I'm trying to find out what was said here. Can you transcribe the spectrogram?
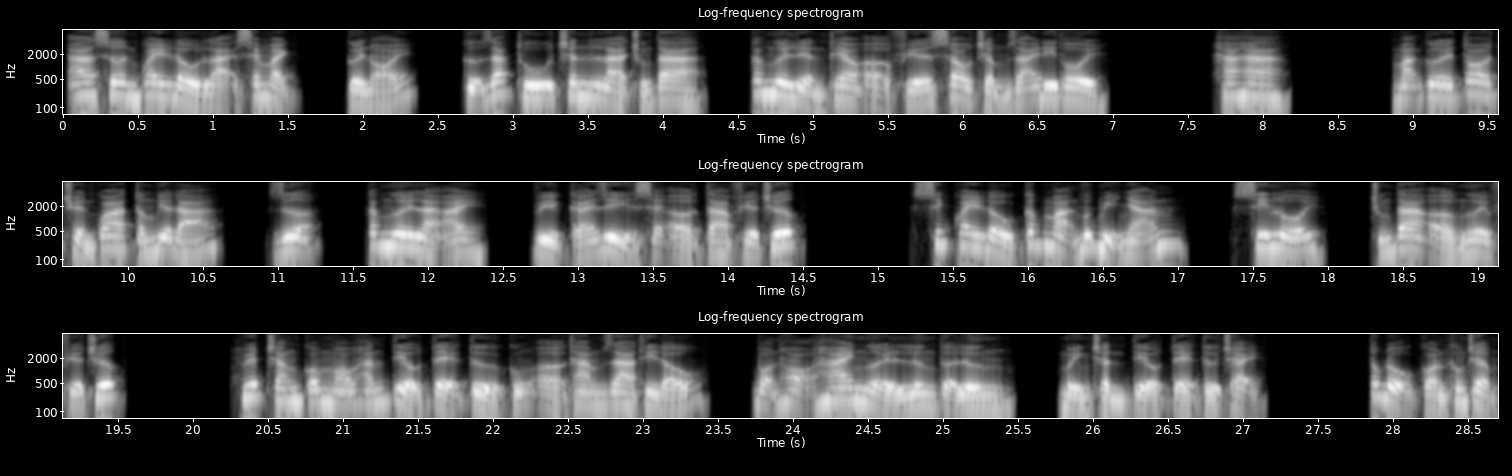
A Sơn quay đầu lại xem mạch, cười nói, cự giác thu chân là chúng ta, các ngươi liền theo ở phía sau chậm rãi đi thôi. Ha ha. Mạn cười to chuyển qua tấm bia đá, dựa, các ngươi là ai, vì cái gì sẽ ở ta phía trước. Xích quay đầu cấp mạn vứt bị nhãn, xin lỗi, chúng ta ở ngươi phía trước. Huyết trắng có máu hắn tiểu tể tử cũng ở tham gia thi đấu, bọn họ hai người lưng tựa lưng, mình trần tiểu tể tử chạy. Tốc độ còn không chậm.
